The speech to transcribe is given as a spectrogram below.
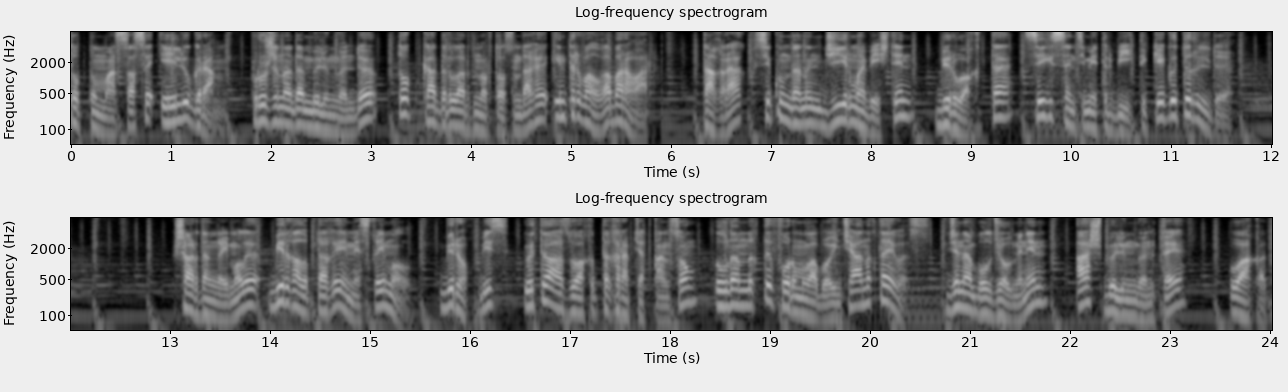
Топтун массасы элүү грамм. Пружинадан бөлүнгөндө топ кадрлардын ортосундагы интервалга барабар. Тагыраак секунданын жыйырма бештен бир убакытта сегиз сантиметр бийиктикке көтөрүлдү шардын кыймылы бир калыптагы эмес кыймыл. Бирок биз өтө аз убакытты карап жаткан соң ылдамдыкты формула боюнча аныктайбыз. Жана болжол менен h бөлүнгөн t убакыт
